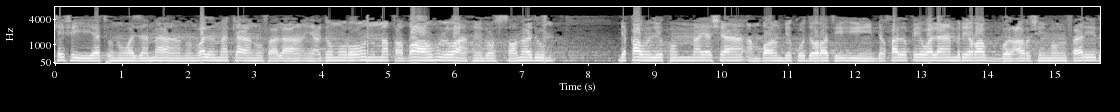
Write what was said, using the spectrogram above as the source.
كيفية وزمان والمكان فلا يعدم امرؤ مقضاه الواحد الصمد. بقولكم ما يشاء أمضى بقدرته بالخلق والأمر رب العرش منفرد.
